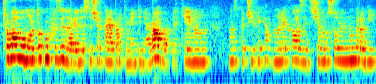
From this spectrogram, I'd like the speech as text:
trovavo molto confusionario adesso cercare appartamenti in Europa perché non, non specificavano le cose, dicevano solo il numero di,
